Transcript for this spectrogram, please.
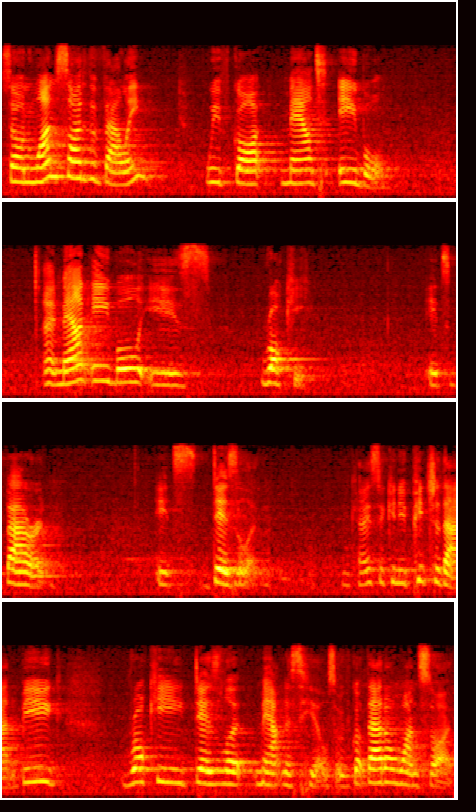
So, on one side of the valley, we've got Mount Ebal. And Mount Ebal is rocky, it's barren, it's desolate. Okay, so can you picture that? Big, rocky, desolate, mountainous hill. So we've got that on one side.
